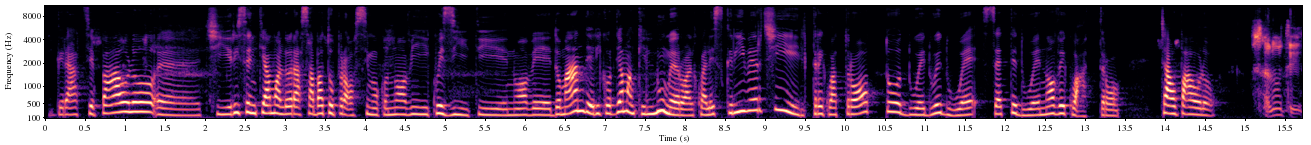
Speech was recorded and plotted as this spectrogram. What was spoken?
Grazie Paolo, eh, ci risentiamo allora sabato prossimo con nuovi quesiti, nuove domande. Ricordiamo anche il numero al quale scriverci, il 348 222 7294. Ciao Paolo. Saluti.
